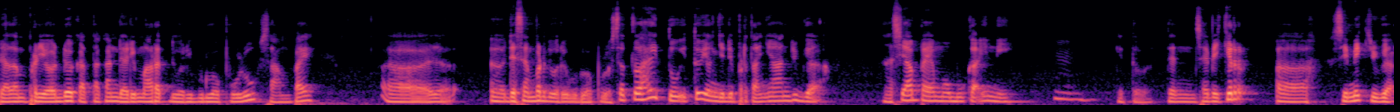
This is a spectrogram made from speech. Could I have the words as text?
dalam periode katakan dari Maret 2020 sampai eh, eh, Desember 2020 setelah itu itu yang jadi pertanyaan juga. Nah siapa yang mau buka ini? Hmm. Gitu. Dan saya pikir eh Simic juga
